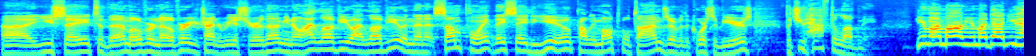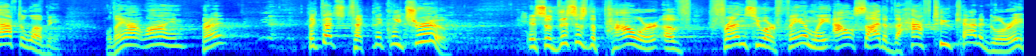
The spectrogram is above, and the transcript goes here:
Uh, you say to them over and over, you're trying to reassure them, you know, I love you, I love you. And then at some point, they say to you, probably multiple times over the course of years, but you have to love me. You're my mom, you're my dad, you have to love me. Well, they aren't lying, right? Like, that's technically true. And so, this is the power of friends who are family outside of the have to category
